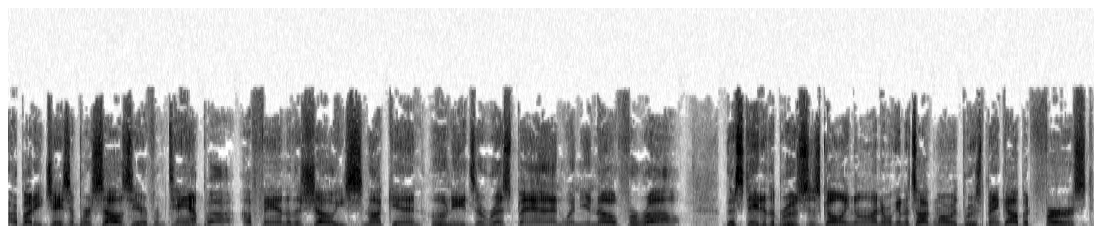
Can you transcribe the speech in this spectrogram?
Our buddy Jason Purcell's here from Tampa, a fan of the show. He snuck in. Who needs a wristband when you know Ferrall? The state of the Bruce is going on, and we're going to talk more with Bruce Binkow. But first,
